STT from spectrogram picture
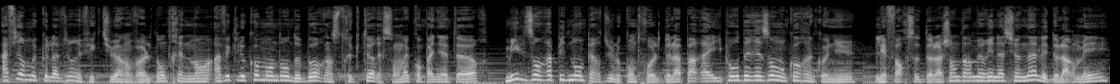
affirme que l'avion effectuait un vol d'entraînement avec le commandant de bord instructeur et son accompagnateur, mais ils ont rapidement perdu le contrôle de l'appareil pour des raisons encore inconnues. Les forces de la gendarmerie nationale et de l'armée,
